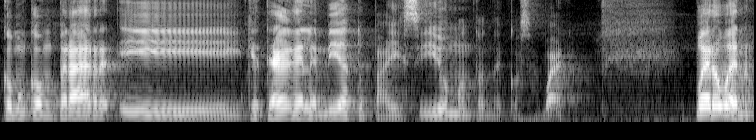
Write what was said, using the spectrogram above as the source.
cómo comprar y que te hagan el envío a tu país y un montón de cosas. Bueno, pero bueno,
